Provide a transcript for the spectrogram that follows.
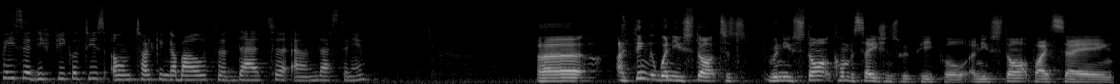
face uh, difficulties on talking about uh, death and destiny? Uh, I think that when you start to when you start conversations with people and you start by saying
